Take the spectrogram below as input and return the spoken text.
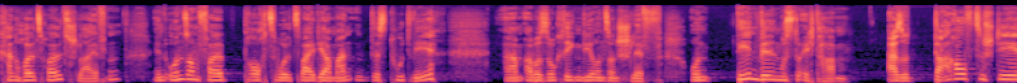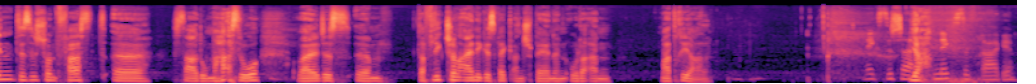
kann Holz Holz schleifen. In unserem Fall braucht es wohl zwei Diamanten, das tut weh, ähm, aber so kriegen wir unseren Schliff. Und den Willen musst du echt haben. Also darauf zu stehen, das ist schon fast äh, Sadomaso, weil das, ähm, da fliegt schon einiges weg an Spänen oder an Material. Nächste, ja. nächste Frage.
